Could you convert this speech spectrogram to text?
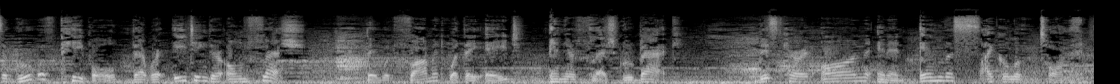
Was a group of people that were eating their own flesh. They would vomit what they ate, and their flesh grew back. This carried on in an endless cycle of torment.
